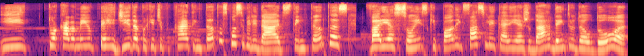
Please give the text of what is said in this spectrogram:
E tu acaba meio perdida, porque, tipo, cara, tem tantas possibilidades, tem tantas variações que podem facilitar e ajudar dentro do Eldoa,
